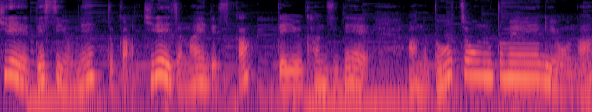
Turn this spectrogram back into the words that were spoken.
綺麗ですよねとか綺麗じゃないですか？っていう感じであの同調を求めるような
